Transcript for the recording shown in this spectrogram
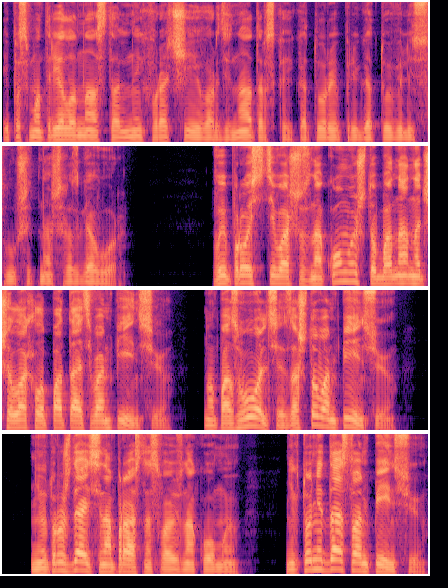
и посмотрела на остальных врачей в ординаторской, которые приготовились слушать наш разговор. «Вы просите вашу знакомую, чтобы она начала хлопотать вам пенсию. Но позвольте, за что вам пенсию? Не утруждайте напрасно свою знакомую. Никто не даст вам пенсию.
